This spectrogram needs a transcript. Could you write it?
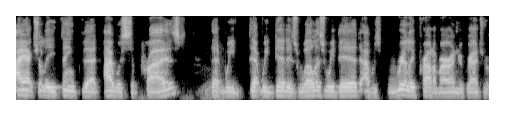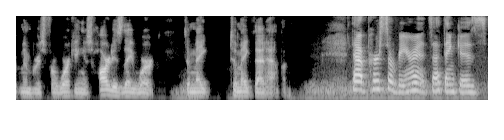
I actually think that I was surprised that we that we did as well as we did. I was really proud of our undergraduate members for working as hard as they worked to make to make that happen. That perseverance, I think, is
